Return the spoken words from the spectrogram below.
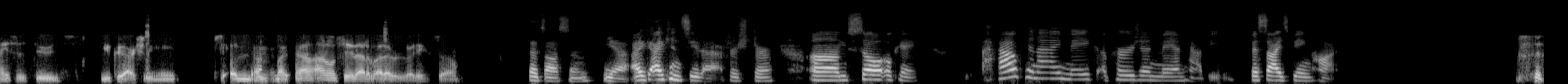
nicest dudes you could actually meet. And I'm like, I I don't say that about everybody. So That's awesome. Yeah, I, I can see that for sure. Um, so okay, how can I make a Persian man happy besides being hot?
